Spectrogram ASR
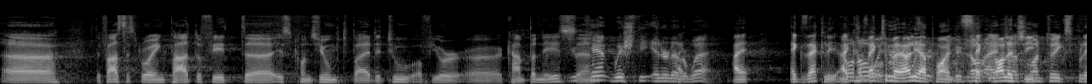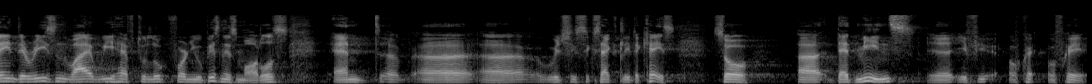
the fastest growing part of it uh, is consumed by the two of your uh, companies. You can't wish the internet away. I, Exactly. No, I come no, back to my earlier point. It's no, technology. I just want to explain the reason why we have to look for new business models and uh, uh, uh, which is exactly the case. So that means if you okay, okay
